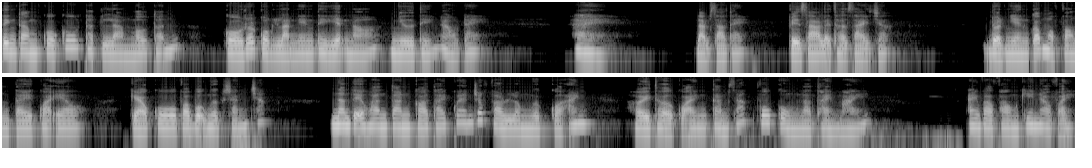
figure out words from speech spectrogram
tình cảm của cô thật là mâu thuẫn. Cô rốt cuộc là nên thể hiện nó như thế nào đây? Hay... Làm sao thế? Vì sao lại thở dài chứ? Đột nhiên có một vòng tay qua eo, kéo cô vào bộ ngực rắn chắc. Nam tệ hoàn toàn có thói quen rút vào lồng ngực của anh, hơi thở của anh cảm giác vô cùng là thoải mái. Anh vào phòng khi nào vậy?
